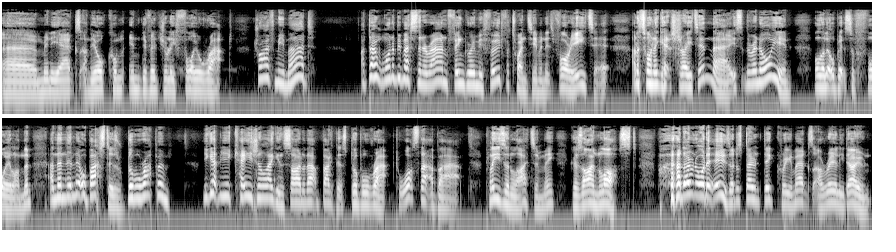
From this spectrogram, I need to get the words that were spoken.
uh, mini eggs, and they all come individually foil wrapped? Drive me mad. I don't want to be messing around fingering my food for 20 minutes before I eat it. I just want to get straight in there. It's, they're annoying. All the little bits of foil on them. And then the little bastards double wrap them. You get the occasional egg inside of that bag that's double wrapped. What's that about? Please enlighten me, because I'm lost. I don't know what it is. I just don't dig cream eggs. I really don't.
